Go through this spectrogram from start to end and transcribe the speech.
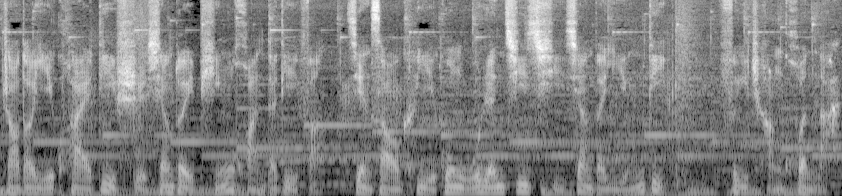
找到一块地势相对平缓的地方，建造可以供无人机起降的营地，非常困难。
